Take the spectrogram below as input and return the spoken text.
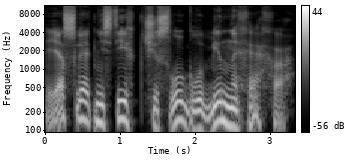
если отнести их к числу глубинных эхо».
